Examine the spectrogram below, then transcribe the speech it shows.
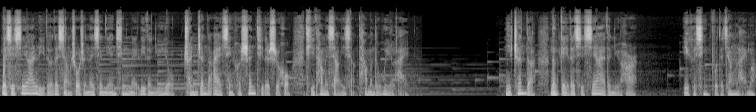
那些心安理得的享受着那些年轻美丽的女友纯真的爱情和身体的时候，替他们想一想他们的未来。你真的能给得起心爱的女孩一个幸福的将来吗？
